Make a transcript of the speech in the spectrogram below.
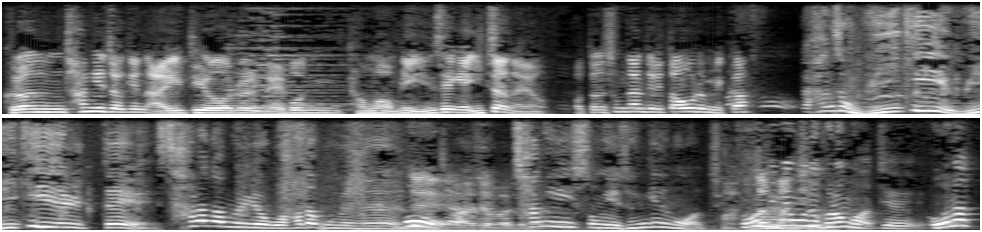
그런 창의적인 아이디어를 내본 경험이 인생에 있잖아요. 어떤 순간들이 떠오릅니까? 항상 위기, 위기일 때 살아남으려고 하다 보면은 네. 창의성이 생기는 것 같아요. 저 같은 경우도? 그런 것 같아요. 워낙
